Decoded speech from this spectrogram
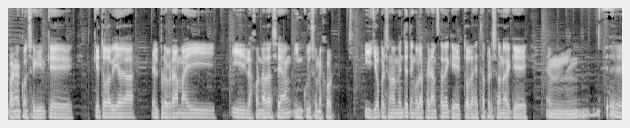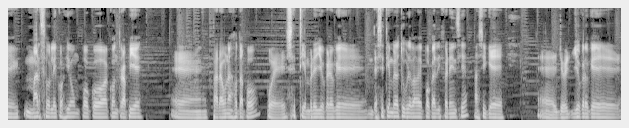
van a conseguir que, que todavía el programa y, y la jornada sean incluso mejor. Y yo personalmente tengo la esperanza de que todas estas personas, de que em, eh, marzo le cogió un poco a contrapié eh, para una JPO, pues septiembre yo creo que de septiembre a octubre va a haber poca diferencia, así que eh, yo, yo creo que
